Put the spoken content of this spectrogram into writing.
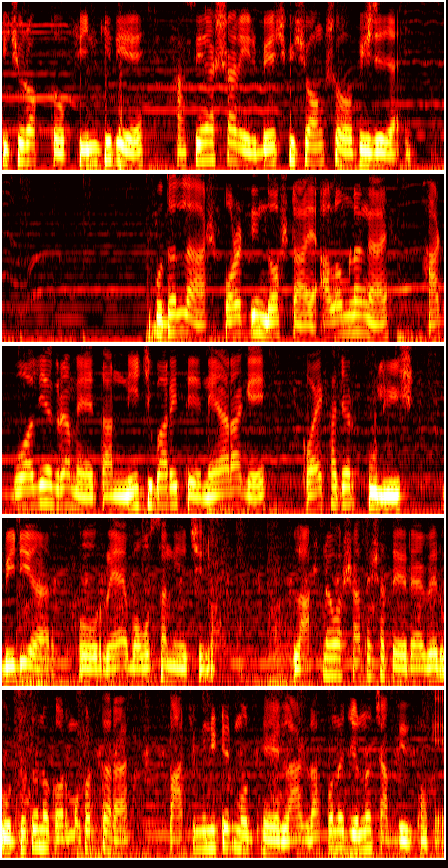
কিছু রক্ত ফিনকি দিয়ে হাসিনার শাড়ির বেশ কিছু অংশ ভিজে যায়। হুদার লাশ পরের দিন দশটায় আলমডাঙ্গায় হাট বোয়ালিয়া গ্রামে তার নিজ বাড়িতে নেয়ার আগে কয়েক হাজার পুলিশ, বিডিআর ও র্যাব অবস্থান নিয়েছিল। লাশ নেওয়ার সাথে সাথে র্যাবের ঊর্ধ্বতন কর্মকর্তারা পাঁচ মিনিটের মধ্যে লাশ দাফনের জন্য চাপ দিতে থাকে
